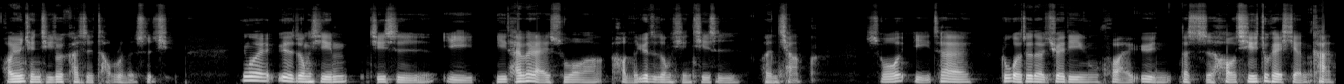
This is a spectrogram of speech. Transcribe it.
怀孕前期就开始讨论的事情。因为月子中心其实以以台北来说啊，好的月子中心其实很强，所以在如果真的确定怀孕的时候，其实就可以先看。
